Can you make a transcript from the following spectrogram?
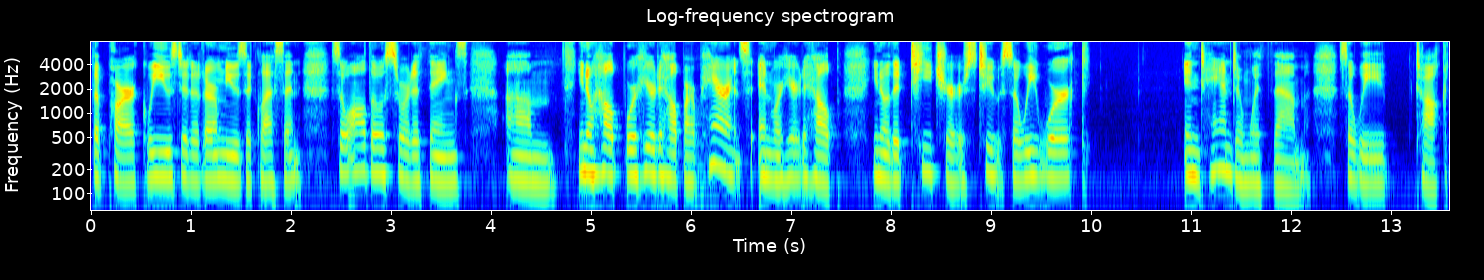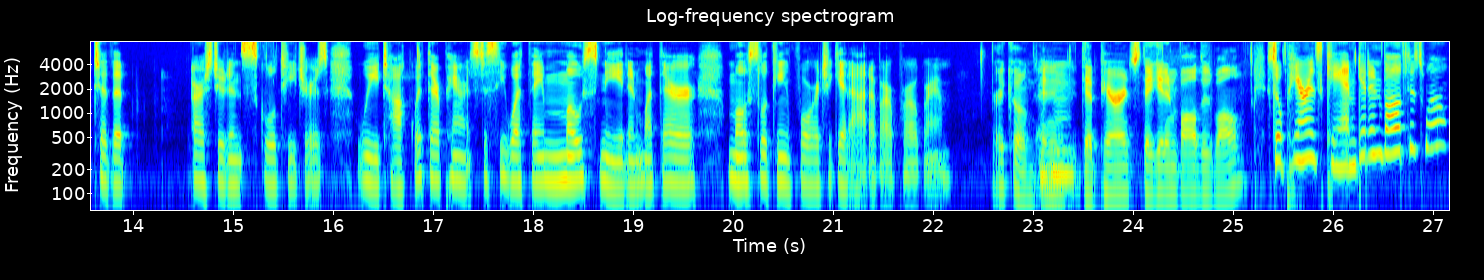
the park, we used it at our music lesson. So all those sort of things, um, you know, help. We're here to help our parents, and we're here to help, you know, the teachers too. So we work in tandem with them. So we talk to the our students, school teachers, we talk with their parents to see what they most need and what they're most looking for to get out of our program. Very cool. Mm-hmm. And the parents they get involved as well. So parents can get involved as well.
